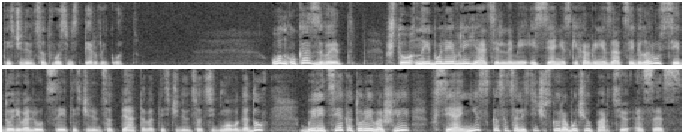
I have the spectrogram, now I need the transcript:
1981 год. Он указывает, что наиболее влиятельными из сионистских организаций Белоруссии до революции 1905-1907 годов были те, которые вошли в сионистско-социалистическую рабочую партию СС.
